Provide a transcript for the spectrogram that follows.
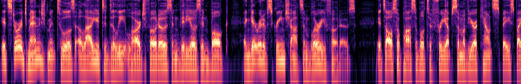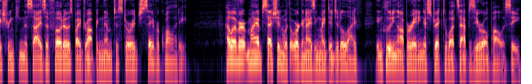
Its storage management tools allow you to delete large photos and videos in bulk and get rid of screenshots and blurry photos. It's also possible to free up some of your account's space by shrinking the size of photos by dropping them to storage saver quality. However, my obsession with organizing my digital life, including operating a strict WhatsApp zero policy,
